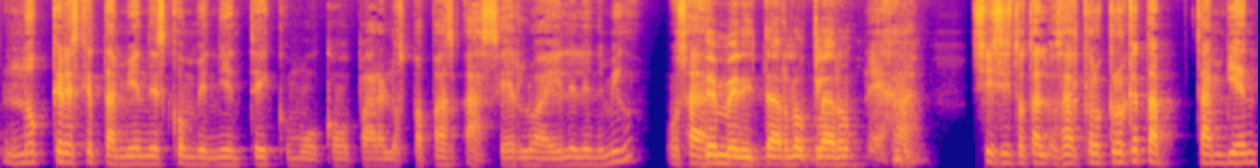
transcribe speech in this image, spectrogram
¿no crees que también es conveniente como, como para los papás hacerlo a él el enemigo? O sea, demeritarlo, claro. Sí, sí, total. O sea, creo, creo que también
